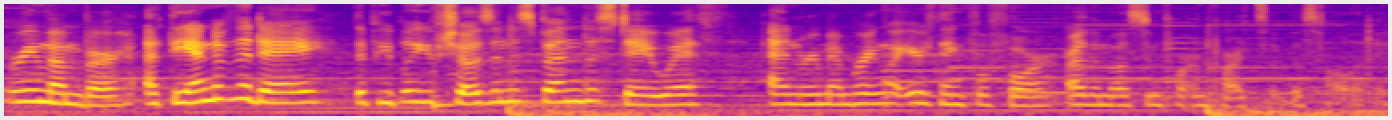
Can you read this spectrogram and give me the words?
Remember, at the end of the day, the people you've chosen to spend this day with and remembering what you're thankful for are the most important parts of this holiday.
